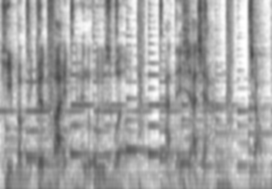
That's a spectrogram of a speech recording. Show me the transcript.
keep up the good fight and lose well. Já. Ciao.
